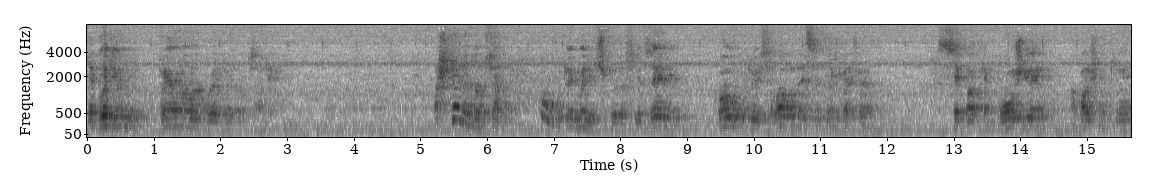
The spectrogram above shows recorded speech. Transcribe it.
Да бъдем преонова, което е на отца не. А що е на отца не? Колкото и мъничко да сме взели, колкото и слава да е светлинката, все пак е Божие, а важното е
